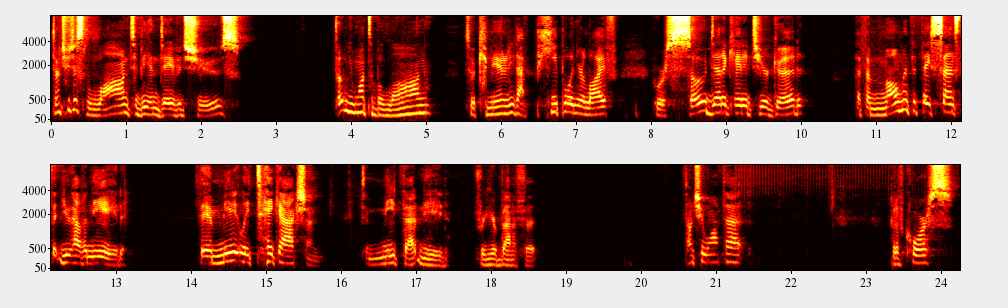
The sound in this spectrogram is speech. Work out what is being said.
Don't you just long to be in David's shoes? Don't you want to belong to a community, to have people in your life who are so dedicated to your good that the moment that they sense that you have a need, they immediately take action to meet that need for your benefit. Don't you want that? But of course,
